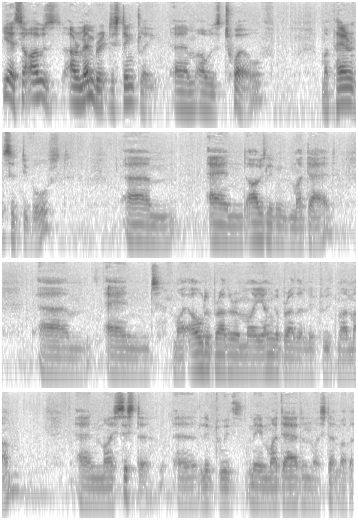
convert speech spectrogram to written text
Yeah, so I was. I remember it distinctly. Um, I was twelve. My parents had divorced, um, and I was living with my dad. Um, and my older brother and my younger brother lived with my mum, and my sister uh, lived with me and my dad and my stepmother.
